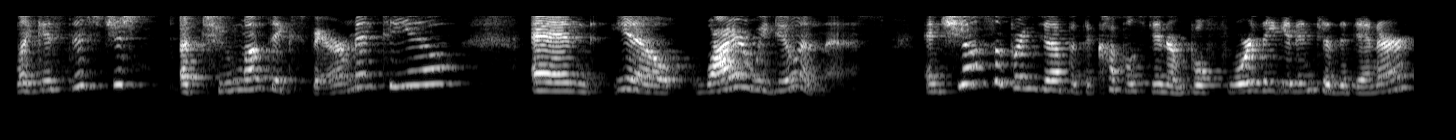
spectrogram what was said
Like, is this just a two month experiment to you? And, you know, why are we doing this? And she also brings it up at the couples dinner before they get into the dinner.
